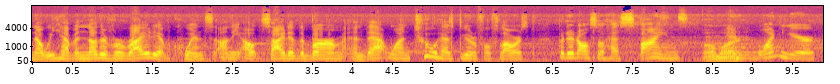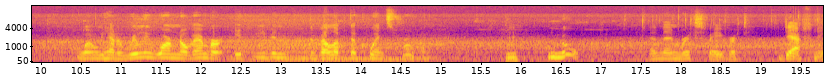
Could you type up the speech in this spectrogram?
Now we have another variety of quince on the outside of the berm, and that one too has beautiful flowers, but it also has spines. Oh my. And one year, when we had a really warm November, it even developed a quince fruit. Hmm. Who knew? And then Rick's favorite, Daphne.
